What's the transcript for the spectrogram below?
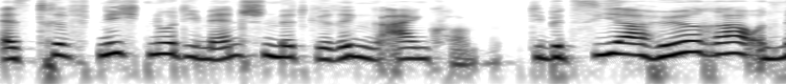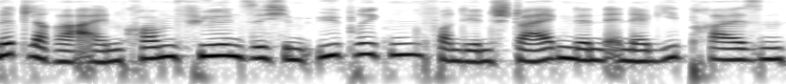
Es trifft nicht nur die Menschen mit geringem Einkommen. Die Bezieher höherer und mittlerer Einkommen fühlen sich im Übrigen von den steigenden Energiepreisen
